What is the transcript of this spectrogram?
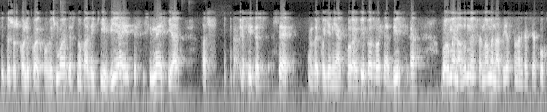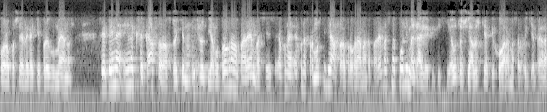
Είτε στο σχολικό εκφοβισμό, είτε στην οπαδική βία, είτε στη συνέχεια θα συμπεριφερθείτε σε ενδοοικογενειακό επίπεδο, είτε αντίστοιχα μπορούμε να δούμε φαινόμενα βία στον εργασιακό χώρο, όπως έλεγα και προηγουμένως. Είναι, είναι ξεκάθαρο αυτό και νομίζω ότι από πρόγραμμα παρέμβασης έχουν, έχουν εφαρμοστεί διάφορα προγράμματα παρέμβασης με πολύ μεγάλη επιτυχία, ούτως ή άλλως και στη χώρα μας από εκεί και πέρα.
